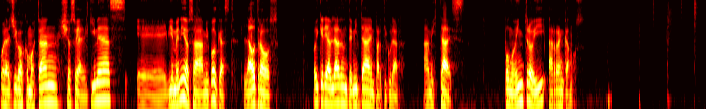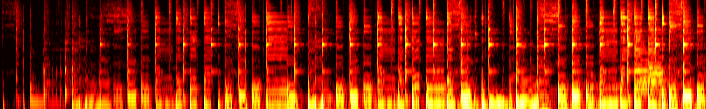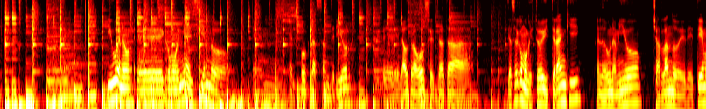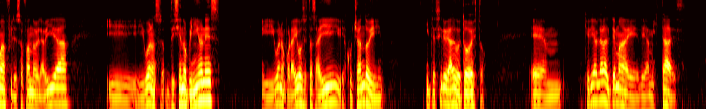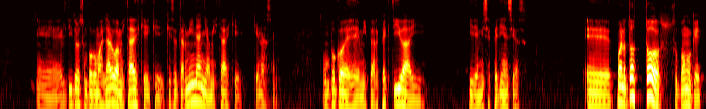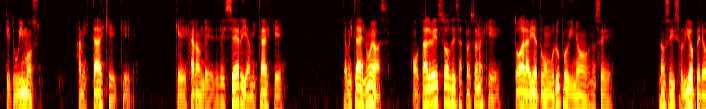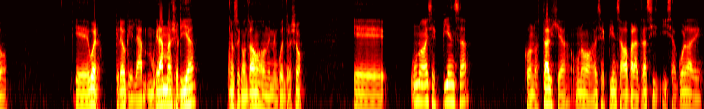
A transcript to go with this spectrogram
Hola chicos, ¿cómo están? Yo soy Alquímedas eh, y bienvenidos a mi podcast, La Otra Voz. Hoy quería hablar de un temita en particular, amistades. Pongo intro y arrancamos. Bueno, eh, como venía diciendo en el podcast anterior, eh, la otra voz se trata de hacer como que estoy tranqui en lo de un amigo, charlando de, temas, filosofando de la vida y, bueno, diciendo opiniones. Y bueno, por ahí vos estás ahí escuchando y, te sirve algo de todo esto. Em, quería hablar del tema de amistades. Eh, el título es un poco más largo, amistades que, se terminan y amistades que, nacen. Un poco desde mi perspectiva y, de mis experiencias. Eh, bueno, todos, todos supongo que, tuvimos amistades que, dejaron de, ser y amistades que... Y amistades nuevas. O tal vez sos de esas personas que toda la vida tuvo un grupo y no, no, se, no se disolvió, pero... Eh, bueno, creo que la gran mayoría nos encontramos donde me encuentro yo. Eh, uno a veces piensa con nostalgia, uno a veces piensa, va para atrás y, se acuerda de,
